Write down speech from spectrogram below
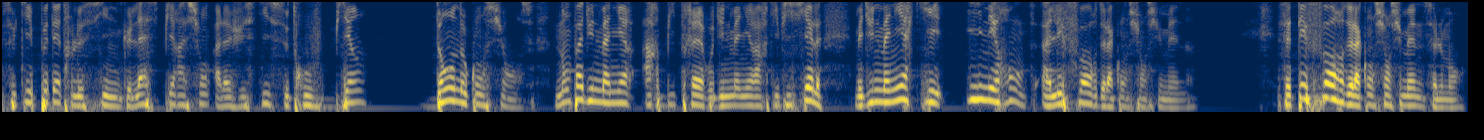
Ce qui est peut-être le signe que l'aspiration à la justice se trouve bien dans nos consciences, non pas d'une manière arbitraire ou d'une manière artificielle, mais d'une manière qui est inhérente à l'effort de la conscience humaine. Cet effort de la conscience humaine seulement,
